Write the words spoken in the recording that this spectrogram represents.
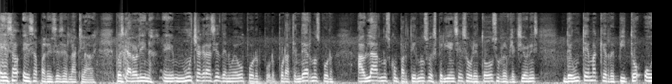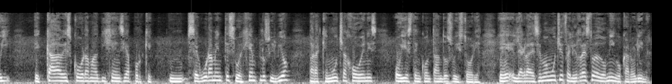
Esa, esa parece ser la clave. Pues Carolina, eh, muchas gracias de nuevo por, por, por, atendernos, por hablarnos, compartirnos su experiencia y sobre todo sus reflexiones de un tema que, repito, hoy eh, cada vez cobra más vigencia porque mm, seguramente su ejemplo sirvió para que muchas jóvenes hoy estén contando su historia. Eh, le agradecemos mucho y feliz resto de domingo, Carolina.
